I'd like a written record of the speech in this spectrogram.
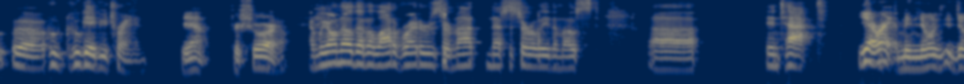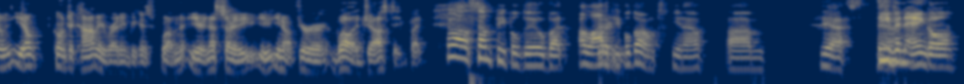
uh, who who gave you training. Yeah, for sure. You know? And we all know that a lot of writers are not necessarily the most uh, intact. Yeah, right. I mean, you don't, you don't you don't go into comedy writing because well, you're necessarily you, you know if you're well adjusted, but well, some people do, but a lot of people don't. You know. Um, yeah. Stephen yeah. Engel,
